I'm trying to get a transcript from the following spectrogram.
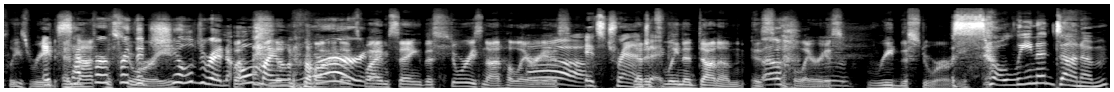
Please read, and Except not for the for the children. But- oh my no, no, word. That's why I'm saying the story's not hilarious. Ah. It's tragic. that tragic. it's Lena Dunham is hilarious. Read the story. So Lena Dunham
